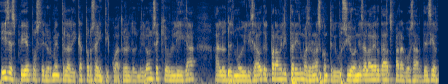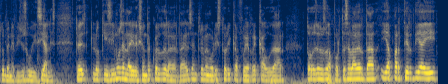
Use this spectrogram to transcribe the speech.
y se expide posteriormente la ley 1424 del 2011 que obliga a los desmovilizados del paramilitarismo a hacer unas contribuciones a la verdad para gozar de ciertos beneficios judiciales. Entonces, lo que hicimos en la Dirección de Acuerdos de la Verdad del Centro de Memoria Histórica fue recaudar todos esos aportes a la verdad y a partir de ahí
